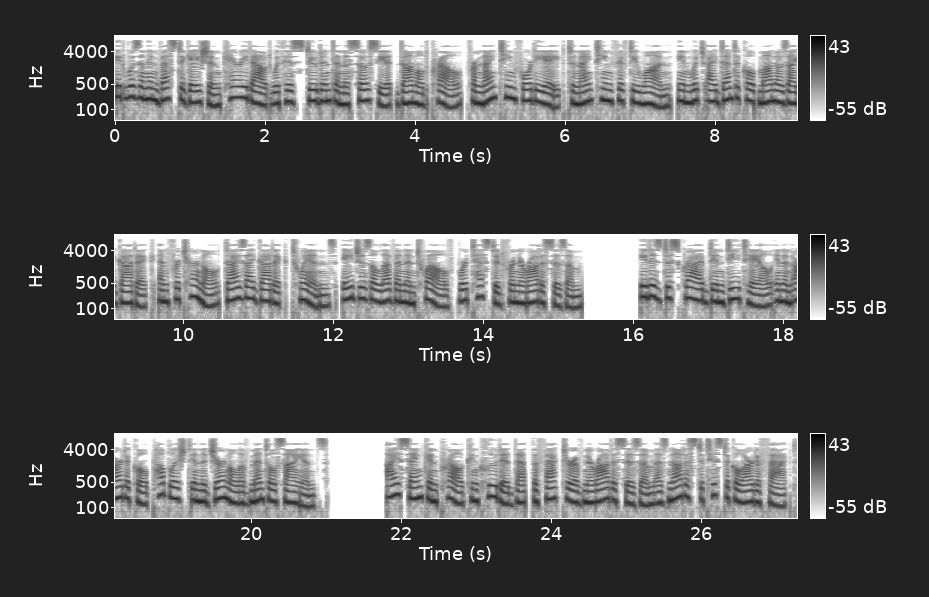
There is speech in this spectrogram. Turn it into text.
It was an investigation carried out with his student and associate Donald Prell, from 1948 to 1951, in which identical monozygotic and fraternal dizygotic twins, ages 11 and 12, were tested for neuroticism. It is described in detail in an article published in the Journal of Mental Science. Eysenck and Prell concluded that the factor of neuroticism is not a statistical artifact,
